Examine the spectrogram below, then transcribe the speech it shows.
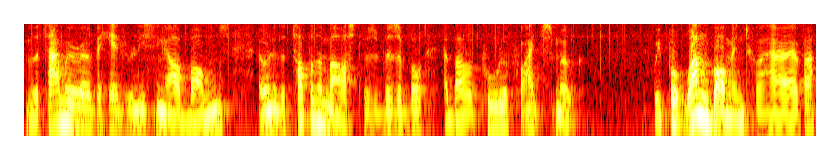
and by the time we were overhead releasing our bombs, only the top of the mast was visible above a pool of white smoke. We put one bomb into her, however,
